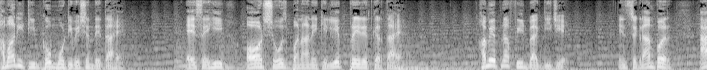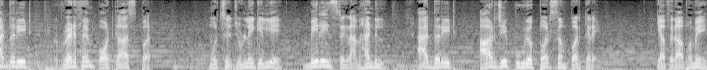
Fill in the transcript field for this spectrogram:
हमारी टीम को मोटिवेशन देता है। ऐसे ही और शोज़ बनाने के लिए प्रेरित करता है। हमें अपना फीडबैक दीजिए। इंस्टाग्राम पर at the rate red F M podcast पर। मुझसे जुड़ने के लिए मेरे Instagram handle at the rate RJ Purab पर संपर्क करें। या फिर आप हमें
